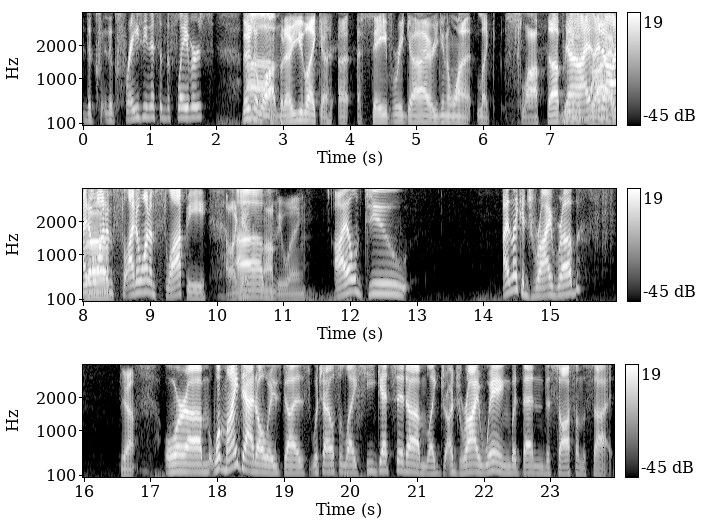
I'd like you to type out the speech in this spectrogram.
the the craziness of the flavors. There's a lot. Um, But are you like a, a, a savory guy? Are you gonna want it like slopped up? No, you I, gonna I know dry I don't want rub? them. Sl- I don't want them sloppy. I like um, a sloppy wing. I'll do. I like a dry rub. Yeah. Or um, what my dad always does, which I also like, he gets it um, like dr- a dry wing, but then the sauce on the side.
